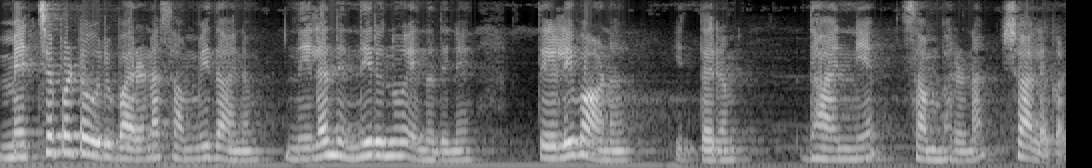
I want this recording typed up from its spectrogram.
മെച്ചപ്പെട്ട ഒരു ഭരണ സംവിധാനം നിലനിന്നിരുന്നു എന്നതിന് തെളിവാണ് ഇത്തരം ധാന്യ സംഭരണ ശാലകൾ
